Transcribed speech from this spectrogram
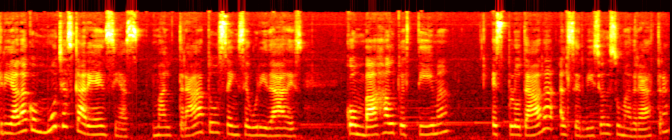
criada con muchas carencias, maltratos e inseguridades, con baja autoestima, explotada al servicio de su madrastra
